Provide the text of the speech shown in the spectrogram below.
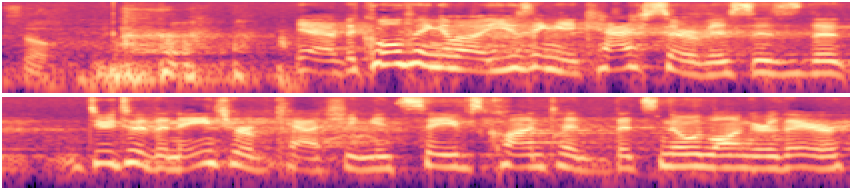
So, yeah, the cool thing about using a cache service is that due to the nature of caching, it saves content that's no longer there.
